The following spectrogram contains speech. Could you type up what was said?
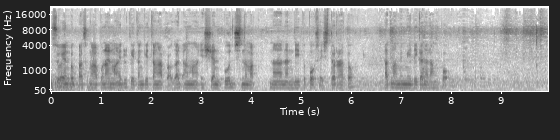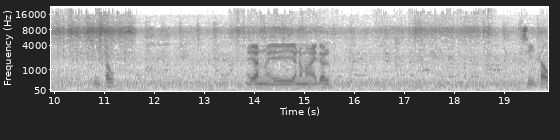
So ayan, pagpasok nga po namin mga idol, kitang-kita nga po agad ang mga Asian foods na, mak- na nandito po sa store na to. At mamimili ka na lang po. Ito. Ayan, may ano mga idol. Sitaw.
